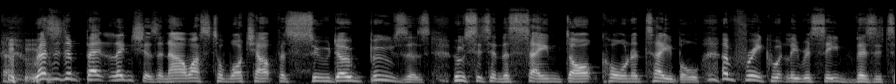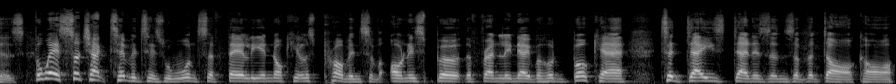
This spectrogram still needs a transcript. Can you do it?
Resident Bent Lynchers are now asked to watch out for pseudo boozers who sit in the same dark corner table and frequently receive visitors. For where such activities were once a fairly innocuous province of honest Bert, the friendly neighbourhood booker, today's denizens of the dark are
